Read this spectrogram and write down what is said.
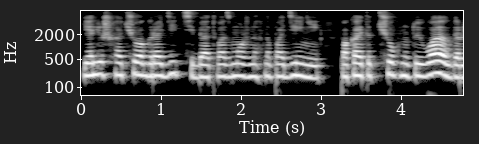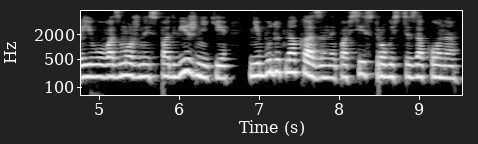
Я лишь хочу оградить тебя от возможных нападений, пока этот чокнутый Уайлдер и его возможные сподвижники не будут наказаны по всей строгости закона.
